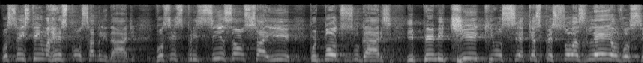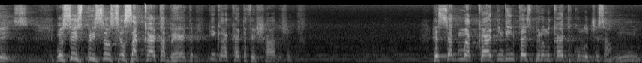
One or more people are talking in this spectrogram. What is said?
Vocês têm uma responsabilidade. Vocês precisam sair por todos os lugares e permitir que, você, que as pessoas leiam vocês. Vocês precisam ser essa carta aberta. Quem quer uma carta fechada, gente? Recebe uma carta, ninguém está esperando carta com notícia ruim,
